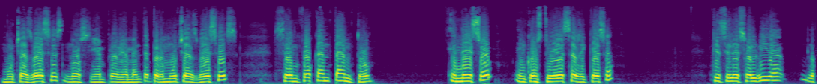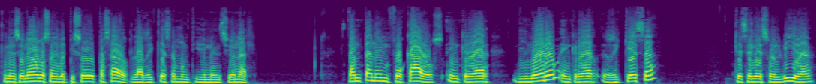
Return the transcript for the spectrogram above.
Muchas veces, no siempre obviamente, pero muchas veces se enfocan tanto en eso, en construir esa riqueza, que se les olvida lo que mencionábamos en el episodio pasado, la riqueza multidimensional. Están tan enfocados en crear dinero, en crear riqueza, que se les olvida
